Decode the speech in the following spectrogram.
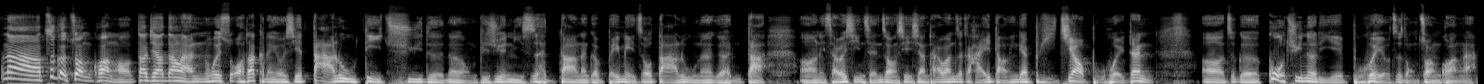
那这个状况哦，大家当然会说哦，它可能有一些大陆地区的那种，必须你是很大那个北美洲大陆那个很大啊，你才会形成这种现象。台湾这个海岛应该比较不会，但呃，这个过去那里也不会有这种状况啊。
